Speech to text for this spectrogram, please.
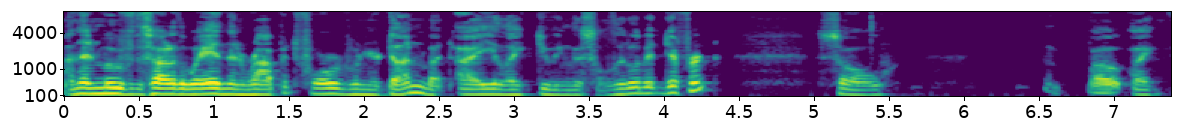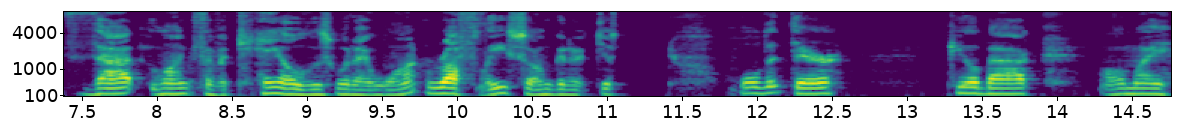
and then move this out of the way and then wrap it forward when you're done. But I like doing this a little bit different. So about like that length of a tail is what I want roughly. So I'm going to just hold it there, peel back all my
